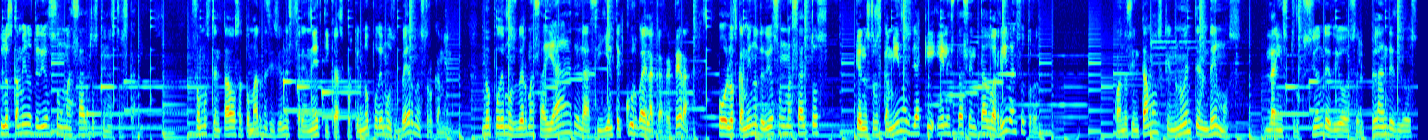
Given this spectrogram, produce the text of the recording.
los caminos de Dios son más altos que nuestros caminos somos tentados a tomar decisiones frenéticas porque no podemos ver nuestro camino. No podemos ver más allá de la siguiente curva de la carretera. O los caminos de Dios son más altos que nuestros caminos ya que Él está sentado arriba en su trono. Cuando sintamos que no entendemos la instrucción de Dios, el plan de Dios,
